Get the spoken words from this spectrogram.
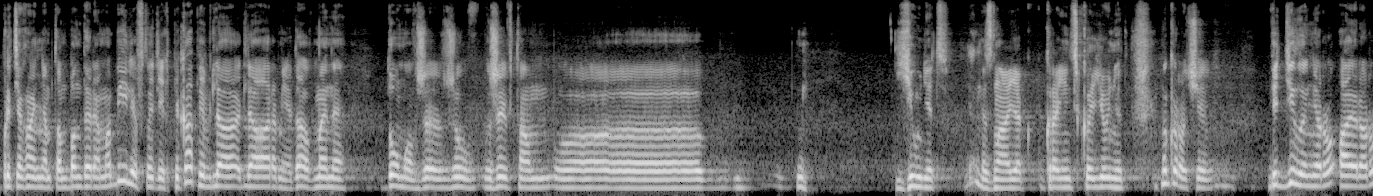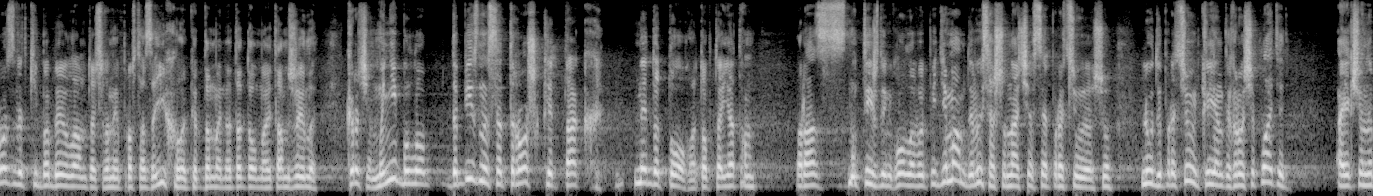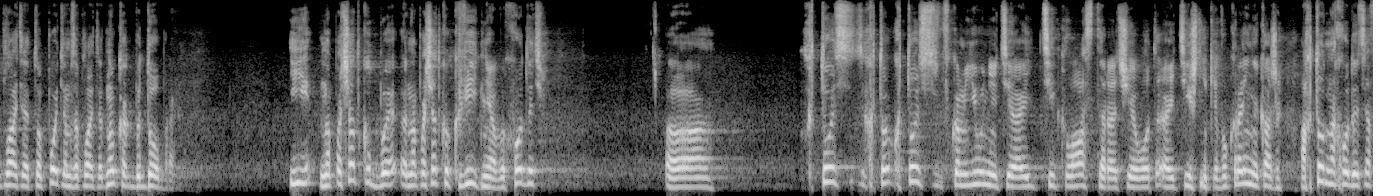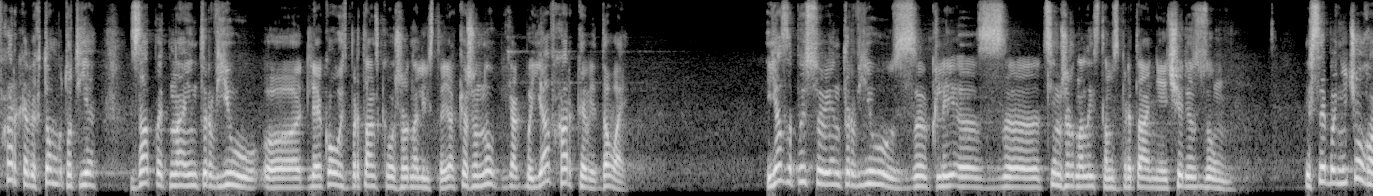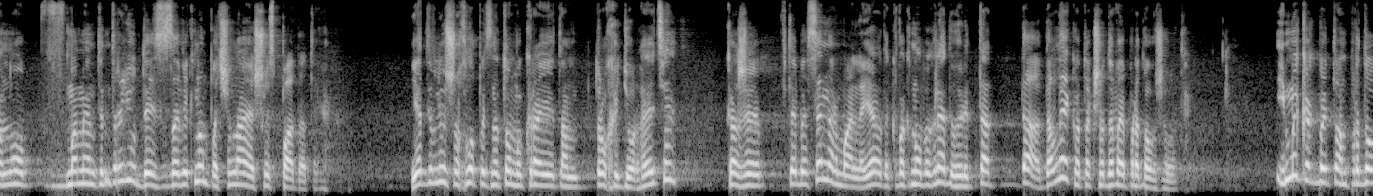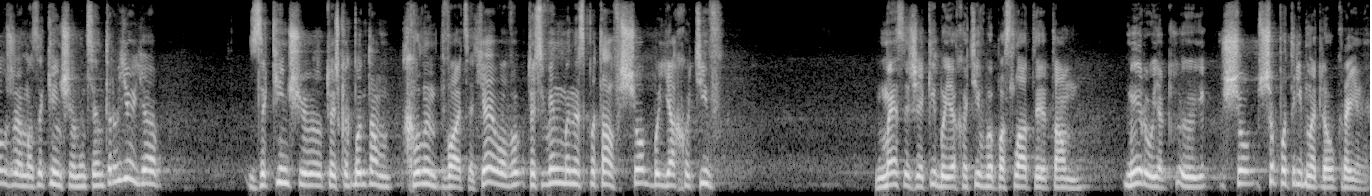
притяганням там бандеромобілів, таких пікапів для, для армії. Да. В мене вдома вже жив, жив там е, юніт, я не знаю, як українською юніт. Ну, коротше, відділення аеророзвідки Бабилам, тобто вони просто заїхали до мене додому і там жили. Коротше, мені було до бізнесу трошки так не до того. Тобто я там раз на тиждень голову підіймав, дивився, що наче все працює, що люди працюють, клієнти гроші платять, а якщо не платять, то потім заплатять. Ну, як би добре. І на початку, на початку квітня виходить. Хтось, хто, хтось в ком'юніті it кластера чи от айтішників в Україні каже: а хто знаходиться в Харкові? Хто тут є запит на інтерв'ю е, для якогось британського журналіста? Я кажу: ну якби я в Харкові, давай. І я записую інтерв'ю з, е, з цим журналістом з Британії через Zoom. І в себе нічого, але в момент інтерв'ю десь за вікном починає щось падати. Я дивлюсь, що хлопець на тому краї там трохи дергається. Каже: в тебе все нормально? Я так в окно виглядаю, говорю, та да, далеко, так що давай продовжувати. І ми як би, там продовжуємо, закінчуємо це інтерв'ю. Я закінчую, тобто, як би, там хвилин 20. Я його, тобто він мене спитав, що би я хотів, меседж, який би я хотів би послати там миру, як, е, що, що потрібно для України.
